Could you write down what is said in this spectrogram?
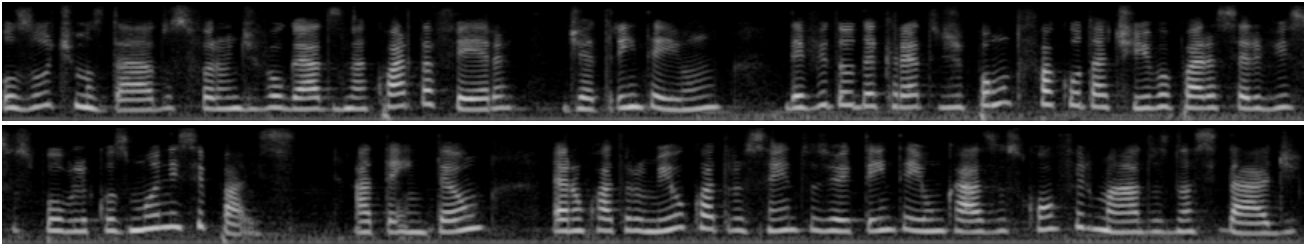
Os últimos dados foram divulgados na quarta-feira, dia 31, devido ao decreto de ponto facultativo para serviços públicos municipais. Até então, eram 4.481 casos confirmados na cidade,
